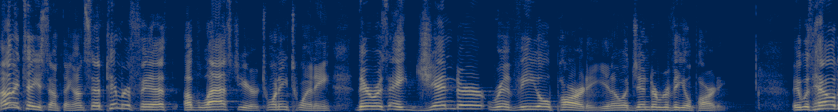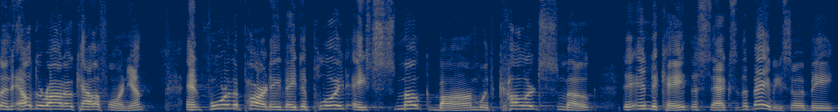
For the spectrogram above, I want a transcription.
Let me tell you something. On September 5th of last year, 2020, there was a gender reveal party. You know, a gender reveal party. It was held in El Dorado, California. And for the party, they deployed a smoke bomb with colored smoke to indicate the sex of the baby. So it'd be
